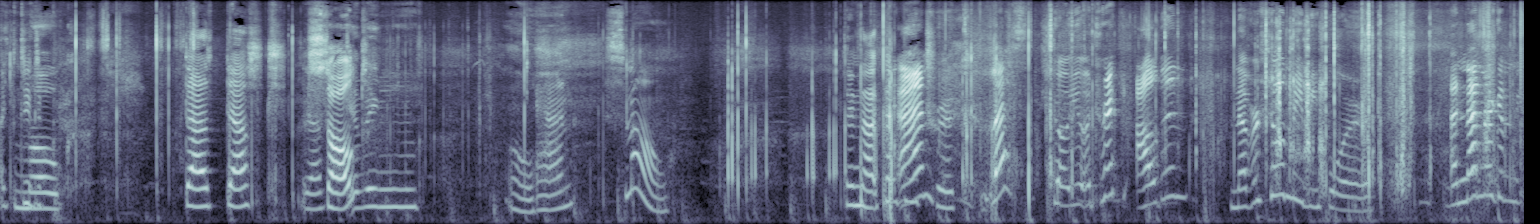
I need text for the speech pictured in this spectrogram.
I can Smoke. that that's, that's Salt. Giving, oh, And snow. they're not gonna And- do trick. Let's show you a trick Alden never showed me before. And then we're gonna be,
